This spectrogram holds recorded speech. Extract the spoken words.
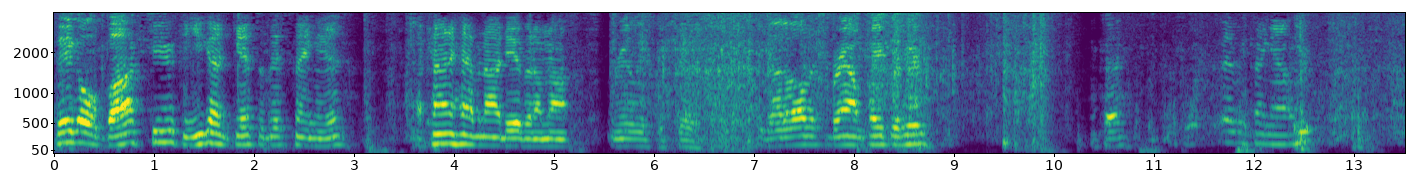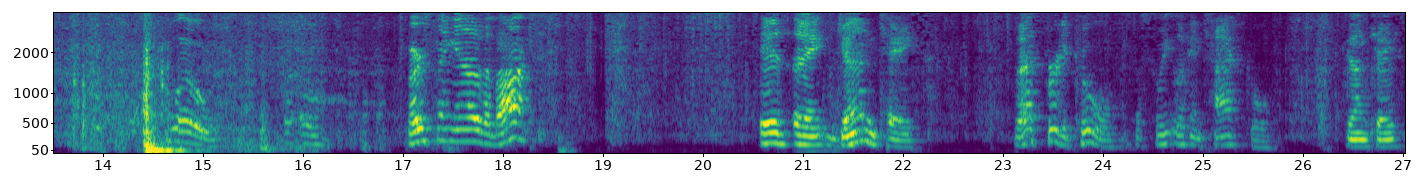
big old box here, can you guys guess what this thing is? I kind of have an idea, but I'm not really for sure. We got all this brown paper here. Okay. Everything out here. Whoa. Uh -oh. First thing out of the box is a gun case. That's pretty cool. It's a sweet looking tactical gun case.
